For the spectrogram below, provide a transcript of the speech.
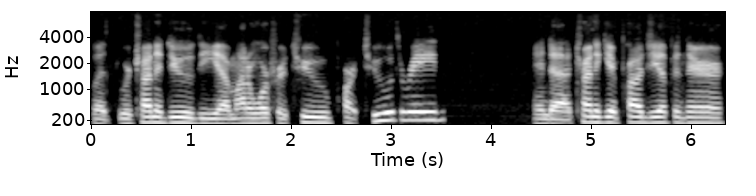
but we're trying to do the uh, Modern Warfare 2 part 2 of the raid and uh, trying to get Prodigy up in there.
